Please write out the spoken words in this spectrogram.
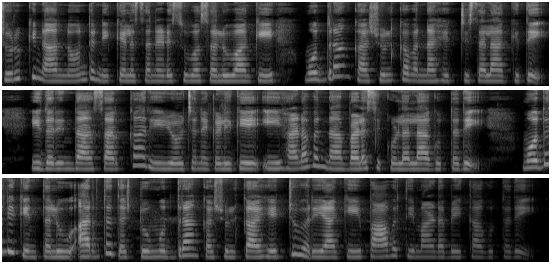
ಚುರುಕಿನ ನೋಂದಣಿ ಕೆಲಸ ನಡೆಸುವ ಸಲುವಾಗಿ ಮುದ್ರಾಂಕ ಶುಲ್ಕವನ್ನು ಹೆಚ್ಚಿಸಲಾಗಿದೆ. ಇದರಿಂದ ಸರ್ಕಾರಿ ಯೋಜನೆಗಳಿಗೆ ಈ ಹಣವನ್ನು ಬಳಸಿಕೊಳ್ಳಲಾಗುತ್ತದೆ. ಮೊದಲಿಗಿಂತಲೂ ಅರ್ಧದಷ್ಟು ಮುದ್ರಾಂಕ ಶುಲ್ಕ ಹೆಚ್ಚುವರಿಯಾಗಿ ಪಾವತಿ ಮಾಡಬೇಕಾಗುತ್ತದೆ.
